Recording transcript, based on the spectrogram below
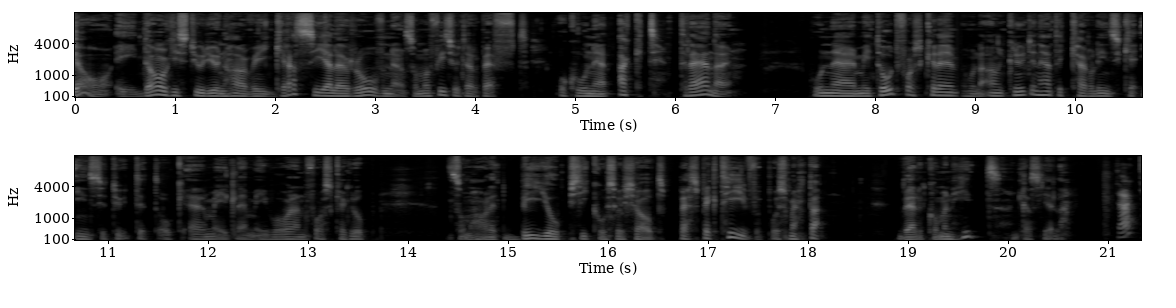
Ja, idag i studion har vi Graciela Rovner som är fysioterapeut och hon är akttränare. Hon är metodforskare, hon är anknuten här till Karolinska institutet och är medlem i vår forskargrupp som har ett biopsykosocialt perspektiv på smärta. Välkommen hit, Graciela. Tack.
